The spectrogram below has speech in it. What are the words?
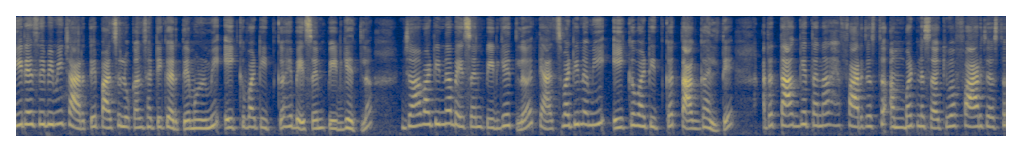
ही रेसिपी मी चार ते पाच लोकांसाठी करते म्हणून मी एक वाटी इतकं हे बेसन पीठ घेतलं. ज्या वाटीनं बेसन पीठ घेतलं त्याच वाटीनं मी एक वाटी इतकं ताक घालते. आता ताक घेताना हे फार जास्त आंबट नसावं किंवा फार जास्त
